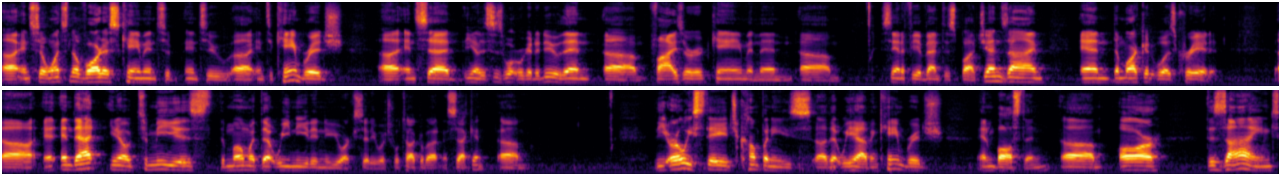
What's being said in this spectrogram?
Uh, and so once Novartis came into, into, uh, into Cambridge uh, and said, you know, this is what we're going to do, then um, Pfizer came and then um, Sanofi Aventis bought Genzyme and the market was created. Uh, and, and, that, you know, to me is the moment that we need in New York City, which we'll talk about in a second. Um, the early stage companies uh, that we have in Cambridge and Boston um, are – designed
